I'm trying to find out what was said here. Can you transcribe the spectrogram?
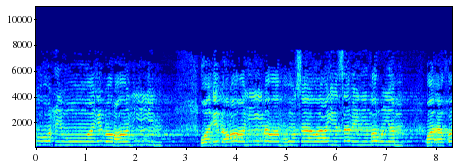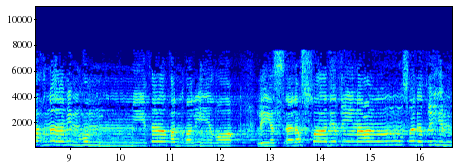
نوح وإبراهيم وإبراهيم وموسى وعيسى بن مريم وأخذنا منهم ميثاقا غليظا ليسأل الصادقين عن صدقهم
